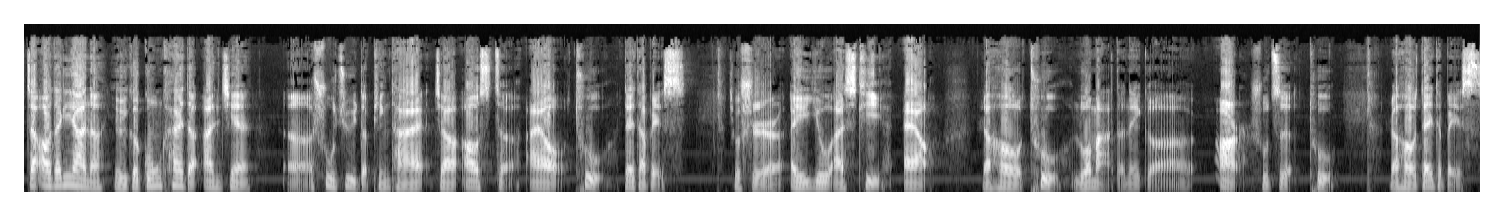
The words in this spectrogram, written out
在澳大利亚呢，有一个公开的案件呃数据的平台叫 AustL2 Database，就是 A U S T L，然后 two 罗马的那个二数字 two，然后 Database。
